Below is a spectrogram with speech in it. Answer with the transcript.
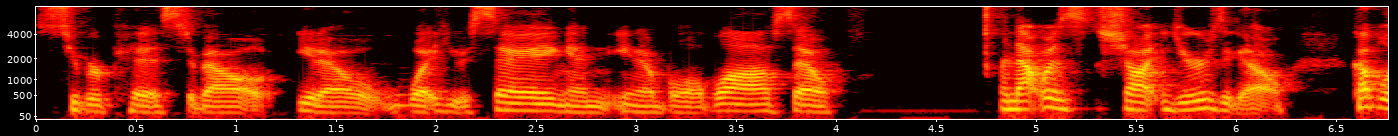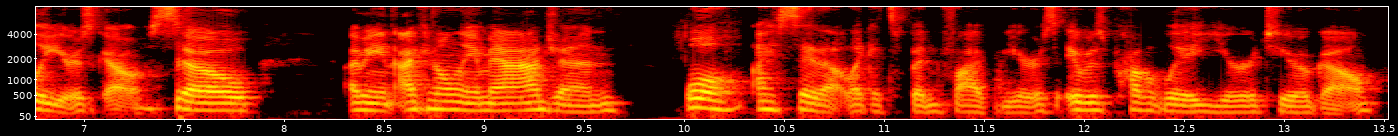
super pissed about you know what he was saying and you know blah blah blah. So and that was shot years ago a couple of years ago. So I mean, I can only imagine. Well, I say that like it's been five years. It was probably a year or two ago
